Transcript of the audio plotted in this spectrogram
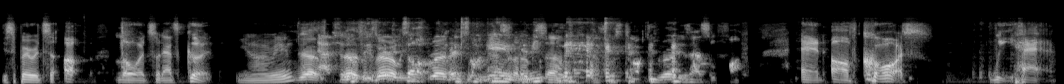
your spirits are up, Lord. So that's good. You know what I mean? Yes, Absolutely. yes, early. It's all, ready. It's all game, that's what, baby. that's what's talking ready. Is have some fun. And of course, we have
